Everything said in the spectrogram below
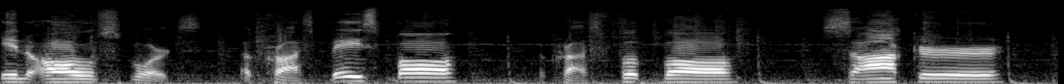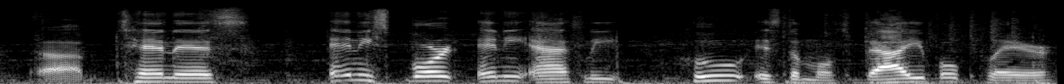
in all of sports across baseball, across football, soccer, uh, tennis, any sport, any athlete, who is the most valuable player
